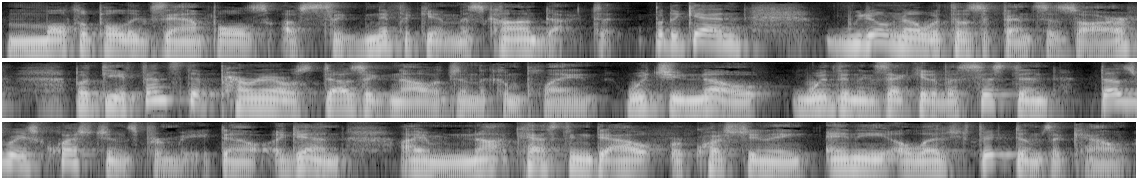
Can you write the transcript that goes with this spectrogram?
multiple examples of significant misconduct. But again, we don't know what those offenses are. But the offense that Parneros does acknowledge in the complaint, which you know, with an executive assistant, does raise questions for me. Now, again, I am not casting doubt or questioning any alleged victim's account.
